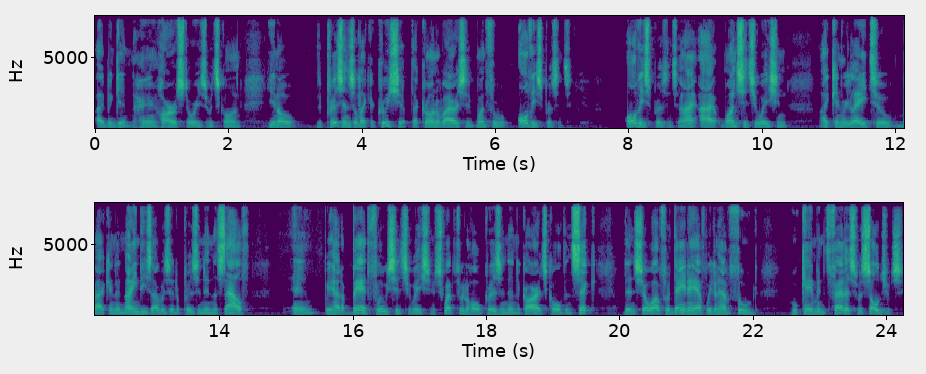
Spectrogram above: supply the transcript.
I've been getting hearing horror stories. What's going? You know, the prisons are like a cruise ship. That coronavirus has went through all these prisons, all these prisons. And I, I one situation I can relate to back in the '90s. I was at a prison in the South, and we had a bad flu situation. We swept through the whole prison, and the guards, cold and sick, didn't show up for a day and a half. We didn't have food. Who came and fed us was soldiers.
